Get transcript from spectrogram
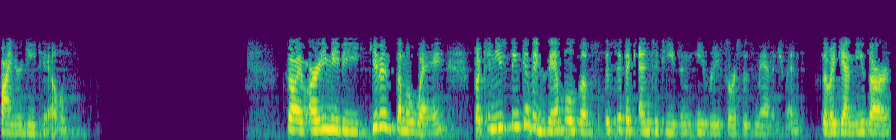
finer details. So I've already maybe given some away, but can you think of examples of specific entities in e-resources management? So again, these are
